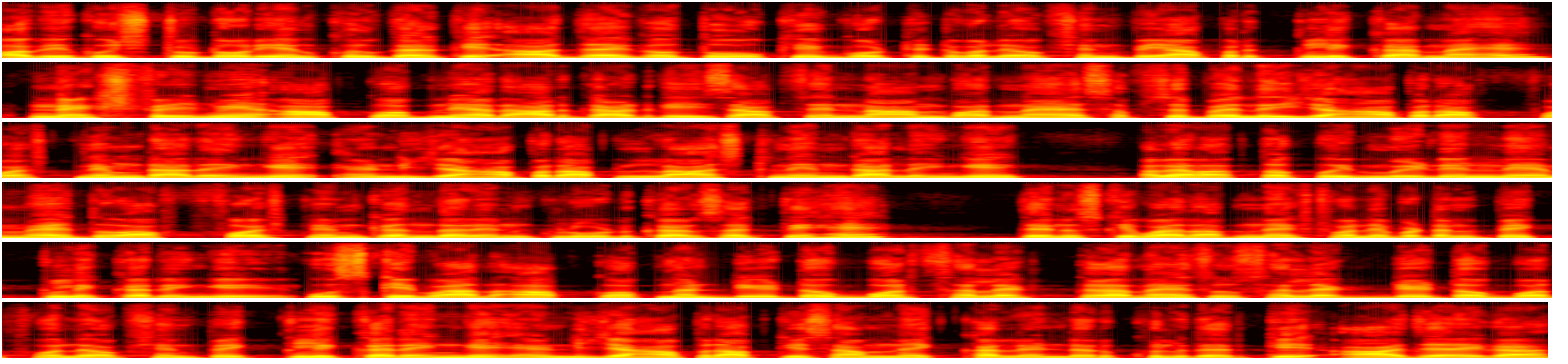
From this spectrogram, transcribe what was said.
अभी कुछ ट्यूटोरियल खुल करके आ जाएगा तो ओके गोटेट वाले ऑप्शन पे यहाँ पर क्लिक करना है। नेक्स्ट पेज में आपको अपने आधार कार्ड के हिसाब से नाम भरना है। सबसे पहले यहाँ पर आप फ़र्स्ट नेम डालेंगे एंड यहाँ पर आप लास्ट नेम डालेंगे। अगर आपका कोई मिडिल नेम है तो आप फ़र्स्ट नेम के अंदर इंक्लूड कर सकते हैं। देन उसके बाद आप नेक्स्ट वाले बटन पे क्लिक करेंगे। उसके बाद आपको अपना डेट ऑफ़ बर्थ सेलेक्ट करना है तो सेलेक्ट डेट ऑफ़ बर्थ वाले ऑप्शन पे क्लिक करेंगे एंड यहाँ पर आपके सामने एक कैलेंडर खुल करके आ जाएगा।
